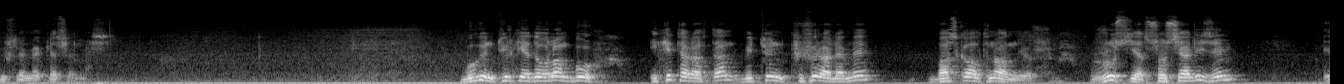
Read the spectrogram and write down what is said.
üflemekle sönmez. Bugün Türkiye'de olan bu. İki taraftan bütün küfür alemi baskı altına alınıyor. Rusya, sosyalizm e,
